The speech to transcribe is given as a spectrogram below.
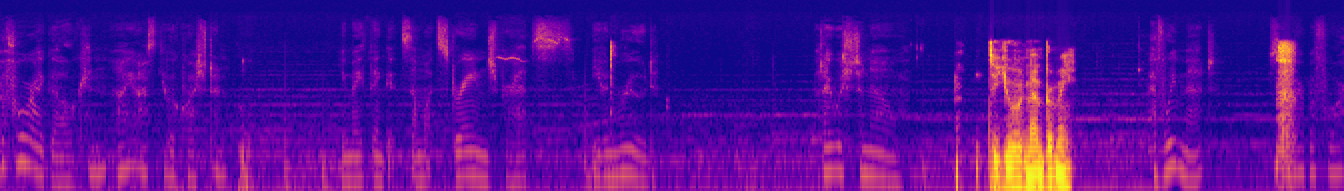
before I go, can I ask you a question? You may think it somewhat strange, perhaps even rude. But I wish to know Do you remember me? have we met somewhere before?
